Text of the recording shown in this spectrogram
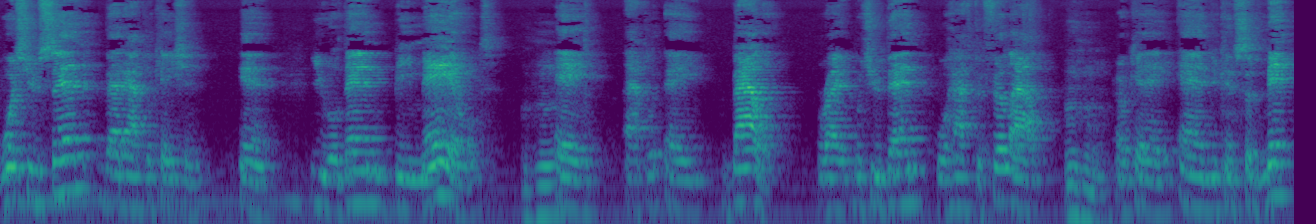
Once you send that application in, you will then be mailed mm-hmm. a a ballot, right, which you then will have to fill out. Mm-hmm. Okay, and you can submit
